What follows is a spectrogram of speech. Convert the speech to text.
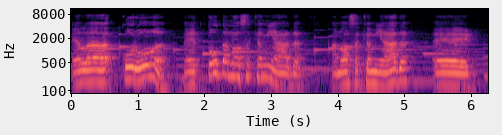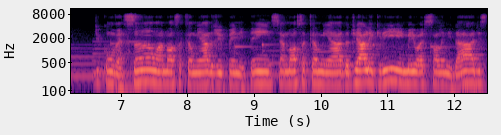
ela coroa né, toda a nossa caminhada, a nossa caminhada é, de conversão, a nossa caminhada de penitência, a nossa caminhada de alegria em meio às solenidades,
